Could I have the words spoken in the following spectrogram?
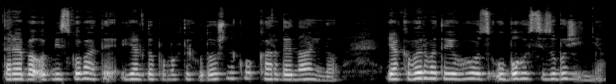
треба обміскувати, як допомогти художнику кардинально, як вирвати його з убогості зубожіння.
